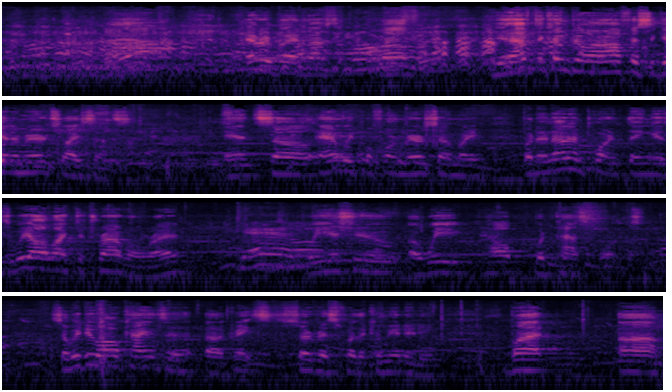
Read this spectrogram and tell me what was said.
No? Everybody loves Well, you have to come to our office to get a marriage license. And so, and we perform marriage ceremony. But another important thing is we all like to travel, right? Yeah. We issue, uh, we help with passports. So we do all kinds of uh, great service for the community. But, um,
